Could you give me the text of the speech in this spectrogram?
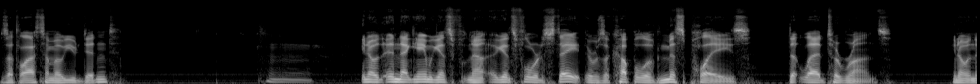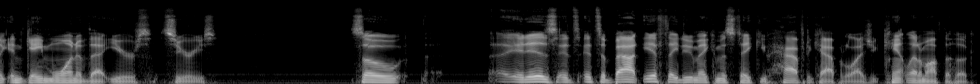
Was that the last time OU didn't? You know, in that game against now, against Florida State, there was a couple of misplays that led to runs. You know, in the in game one of that year's series. So uh, it is it's it's about if they do make a mistake, you have to capitalize. You can't let them off the hook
